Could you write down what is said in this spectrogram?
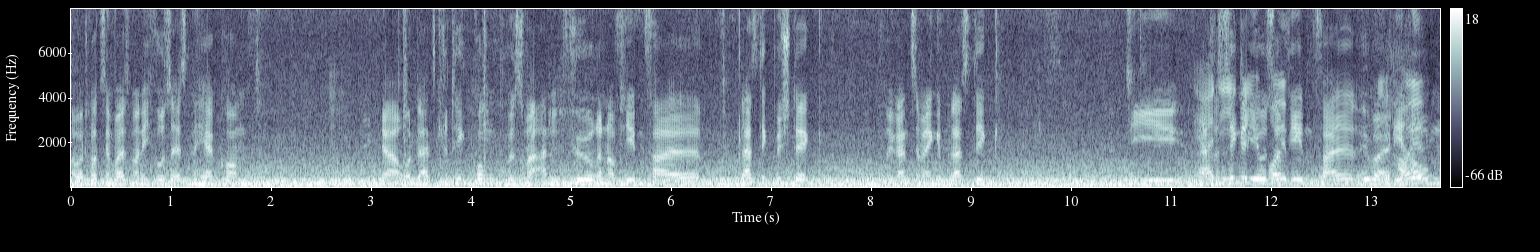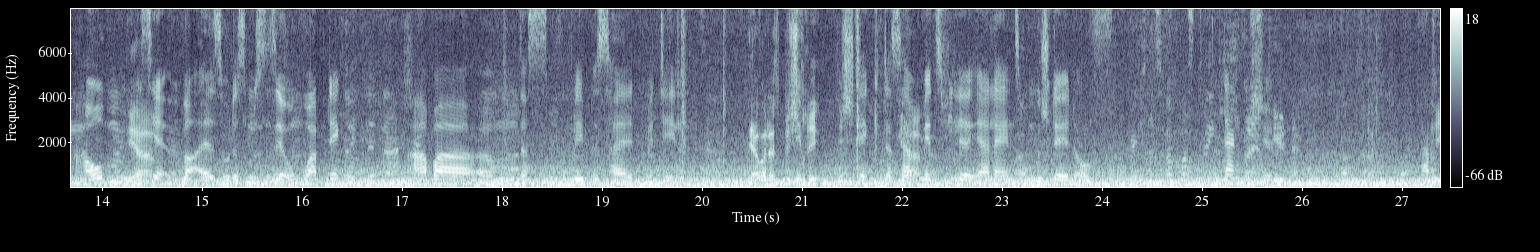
aber trotzdem weiß man nicht, wo das Essen herkommt. Ja, und als Kritikpunkt müssen wir anführen auf jeden Fall Plastikbesteck, eine ganze Menge Plastik. Die, Ja, also die- Single die Use Häub- auf jeden Fall, überall die, Hau- Hauben. Hauben Ja. ist ja überall so. Das müssen sie ja irgendwo abdecken. Aber ähm, das Problem ist halt mit den, ja, aber das dem Besteck. Das Ja. haben jetzt viele Airlines umgestellt auf. Möchten Sie noch was trinken? Dankeschön. Vielen Dank. Haben Die-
